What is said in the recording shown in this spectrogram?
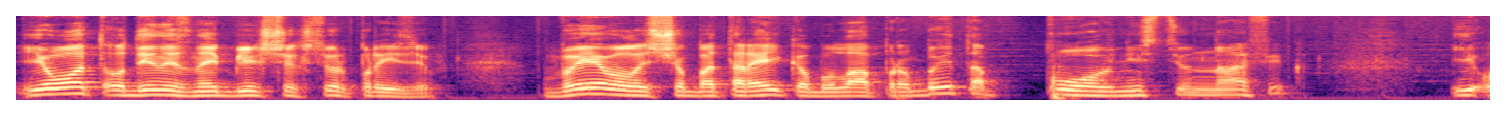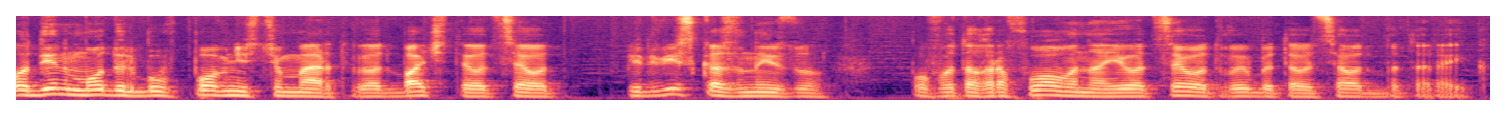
І от один із найбільших сюрпризів. Виявилось, що батарейка була пробита повністю нафіг. І один модуль був повністю мертвий. От бачите, оце от підвіска знизу пофотографована, і оце от вибита оця от батарейка.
